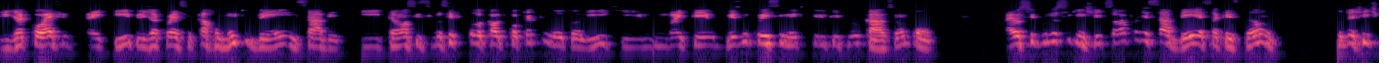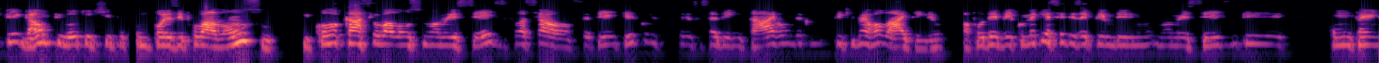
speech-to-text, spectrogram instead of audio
Ele já conhece a equipe, ele já conhece o carro muito bem, sabe? Então, assim, se você colocar qualquer piloto ali, que não vai ter o mesmo conhecimento que ele tem pelo carro, isso é um ponto. Aí o segundo é o seguinte, a gente só vai poder saber essa questão quando a gente pegar um piloto tipo, como por exemplo o Alonso, e colocasse o Alonso numa Mercedes e falasse, ó, você tem três coisas para se e vamos ver o que, que vai rolar, entendeu? Para poder ver como é que ia ser o desempenho dele numa Mercedes do que como tá em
